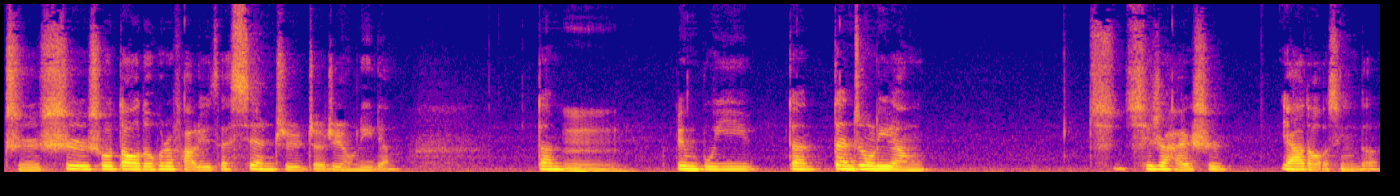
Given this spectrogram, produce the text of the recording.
只是说道德或者法律在限制着这种力量，但，并不一，但但这种力量，其其实还是压倒性的，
